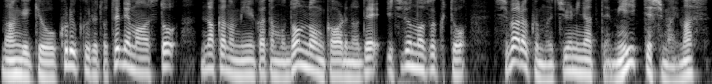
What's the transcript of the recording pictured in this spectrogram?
万華鏡をくるくると手で回すと、中の見え方もどんどん変わるので、一度覗くと、しばらく夢中になって見入ってしまいます。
